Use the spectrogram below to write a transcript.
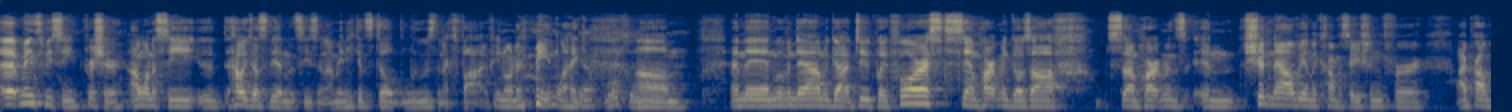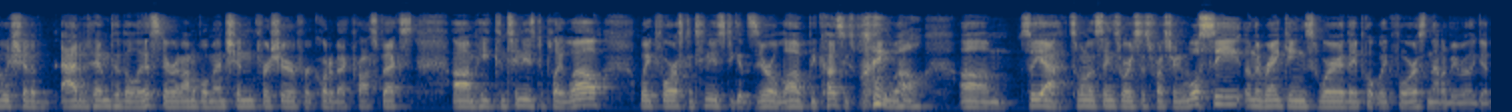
it remains to be seen for sure. I want to see how he does at the end of the season. I mean, he could still lose the next five. You know what I mean? Like, yeah, we'll um, and then moving down, we got Duke Wake Forest. Sam Hartman goes off Sam Hartman's in should now be in the conversation for. I probably should have added him to the list or an honorable mention for sure for quarterback prospects. Um, he continues to play well. Wake Forest continues to get zero love because he's playing well. Um, so yeah, it's one of those things where it's just frustrating. We'll see in the rankings where they put Wake Forest, and that'll be really good.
